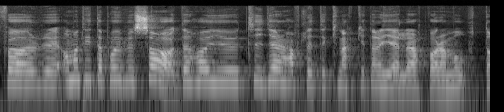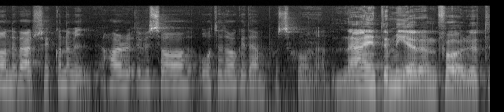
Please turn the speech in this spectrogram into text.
För eh, om man tittar på USA, det har ju tidigare haft lite knackigt när det gäller att vara motorn i världsekonomin. Har USA återtagit den positionen? Nej, inte mer än förut.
